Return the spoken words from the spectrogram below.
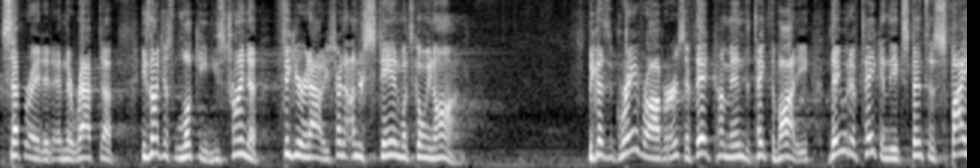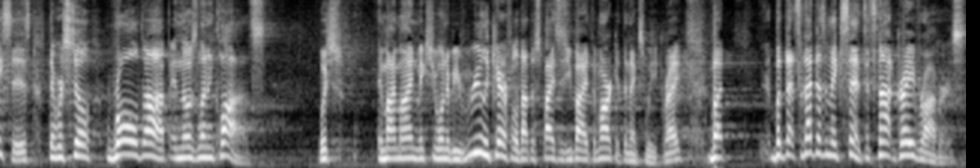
separated and they're wrapped up, he's not just looking, he's trying to figure it out. He's trying to understand what's going on. Because grave robbers, if they had come in to take the body, they would have taken the expensive spices that were still rolled up in those linen cloths, which, in my mind, makes you want to be really careful about the spices you buy at the market the next week, right? But, but that, so that doesn't make sense. It's not grave robbers.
